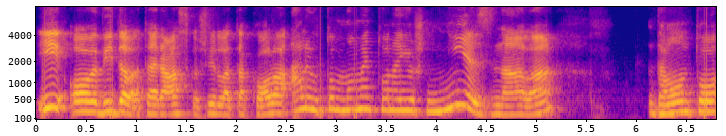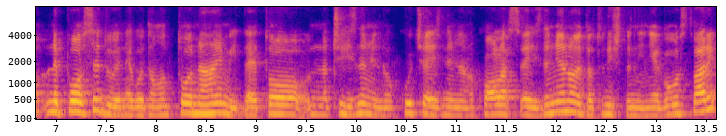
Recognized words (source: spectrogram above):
i ove, videla taj raskoš, videla ta kola, ali u tom momentu ona još nije znala da on to ne posjeduje, nego da on to najmi, da je to znači, iznemljeno kuća, iznemljena kola, sve iznemljeno, da to ništa nije njegovo stvari.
